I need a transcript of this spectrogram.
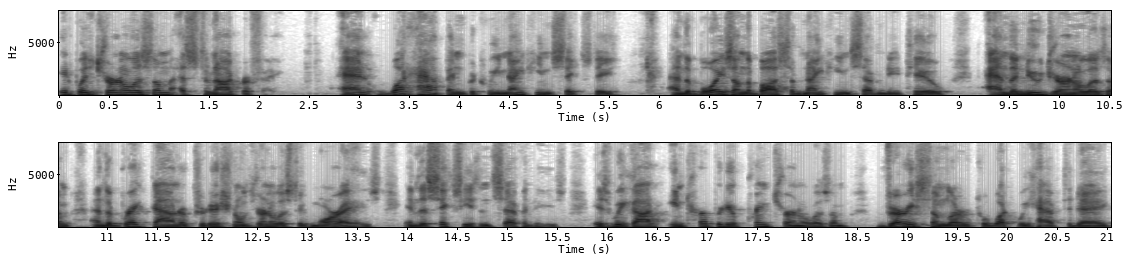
it was journalism as stenography. And what happened between 1960 and the boys on the bus of 1972 and the new journalism and the breakdown of traditional journalistic mores in the 60s and 70s is we got interpretive print journalism very similar to what we have today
